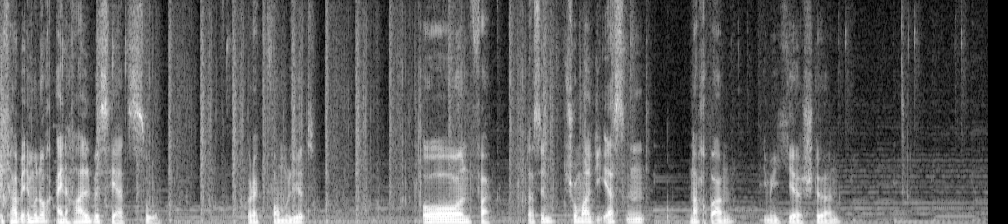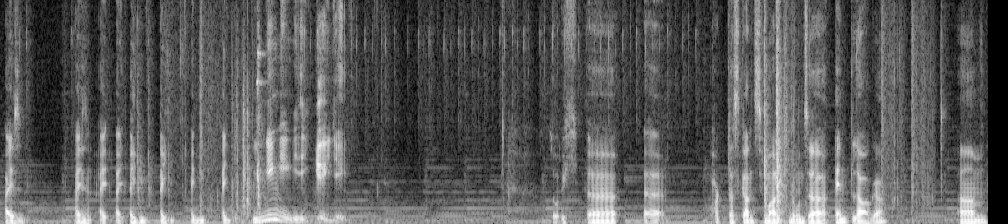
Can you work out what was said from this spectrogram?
Ich habe immer noch ein halbes Herz. So. Korrekt formuliert. Und fuck. Das sind schon mal die ersten Nachbarn, die mich hier stören. Eisen. Eisen, Eisen, Eisen, Eisen, Eisen. So, ich äh, äh, pack das Ganze mal in unser Endlager. Ähm,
